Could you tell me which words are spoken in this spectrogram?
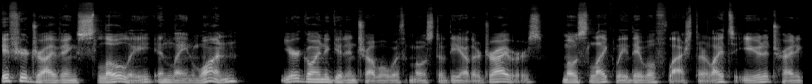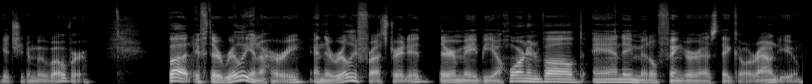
If you're driving slowly in lane one, you're going to get in trouble with most of the other drivers. Most likely, they will flash their lights at you to try to get you to move over. But if they're really in a hurry and they're really frustrated, there may be a horn involved and a middle finger as they go around you.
